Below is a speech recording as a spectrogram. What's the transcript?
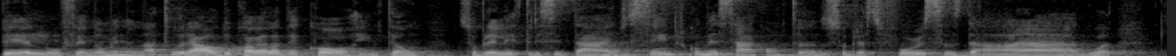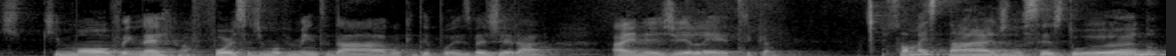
pelo fenômeno natural do qual ela decorre. Então, sobre a eletricidade, sempre começar contando sobre as forças da água que, que movem, né? A força de movimento da água que depois vai gerar a energia elétrica. Só mais tarde, no sexto ano,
